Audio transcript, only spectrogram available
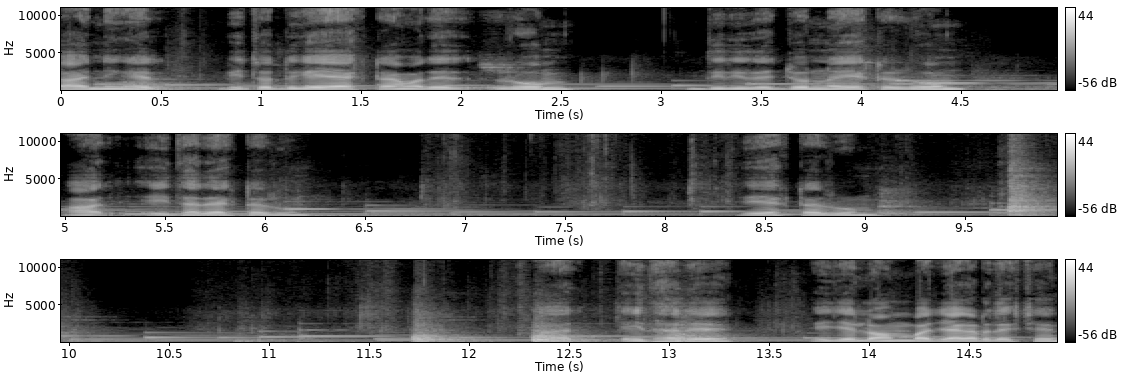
ডাইনিংয়ের ভিতর দিকে একটা আমাদের রুম, দিদিদের জন্য একটা রুম আর এই ধারে একটা রুম। এই একটা রুম। আর এই ধারে এই যে লম্বা জায়গাটা দেখছেন,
